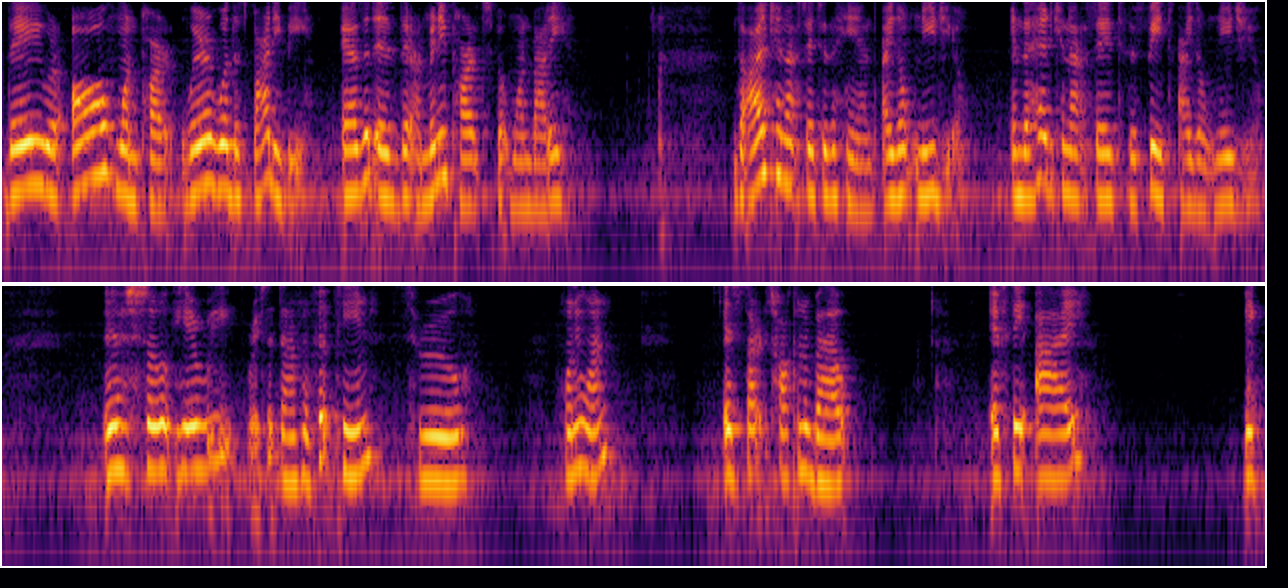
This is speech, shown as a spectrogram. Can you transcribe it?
they were all one part, where would this body be? As it is, there are many parts, but one body. The eye cannot say to the hand, I don't need you. And the head cannot say to the feet, I don't need you. And so here we breaks it down from 15 through 21. It starts talking about if the eye be,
